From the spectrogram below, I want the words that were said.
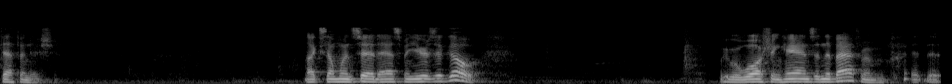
definition. Like someone said, asked me years ago, we were washing hands in the bathroom at the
